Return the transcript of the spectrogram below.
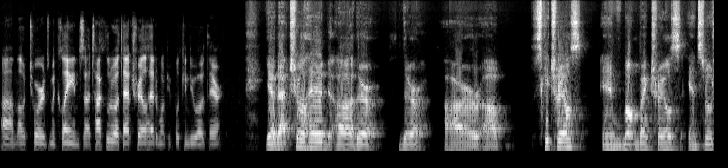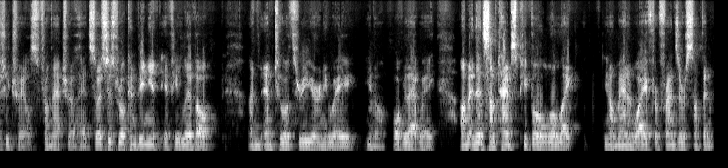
um, out towards McLain's. Uh, talk a little about that trailhead and what people can do out there. Yeah, that trailhead, uh, there, there are uh, ski trails and mountain bike trails and snowshoe trails from that trailhead. So it's just real convenient if you live out on M203 or anyway, you know, over that way. Um, and then sometimes people will like, you know, man and wife or friends or something,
